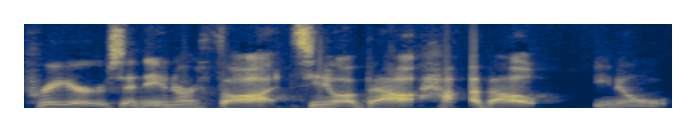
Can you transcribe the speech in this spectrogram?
prayers and inner thoughts, you know, about how, about, you know,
